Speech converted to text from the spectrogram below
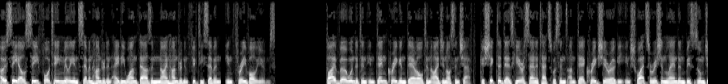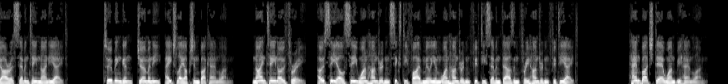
OCLC 14781957, in three volumes. Die Verwundeten in den Kriegen der Alten Eidgenossenschaft, Geschichte des Heeressanitätswesens und der Kriegschirurgie in Schweizerischen Landen bis zum Jahre 1798. Tübingen, Germany, H. Leoption Buchhandlung. 1903. OCLC 165157358. Handbuch der Wundbehandlung.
